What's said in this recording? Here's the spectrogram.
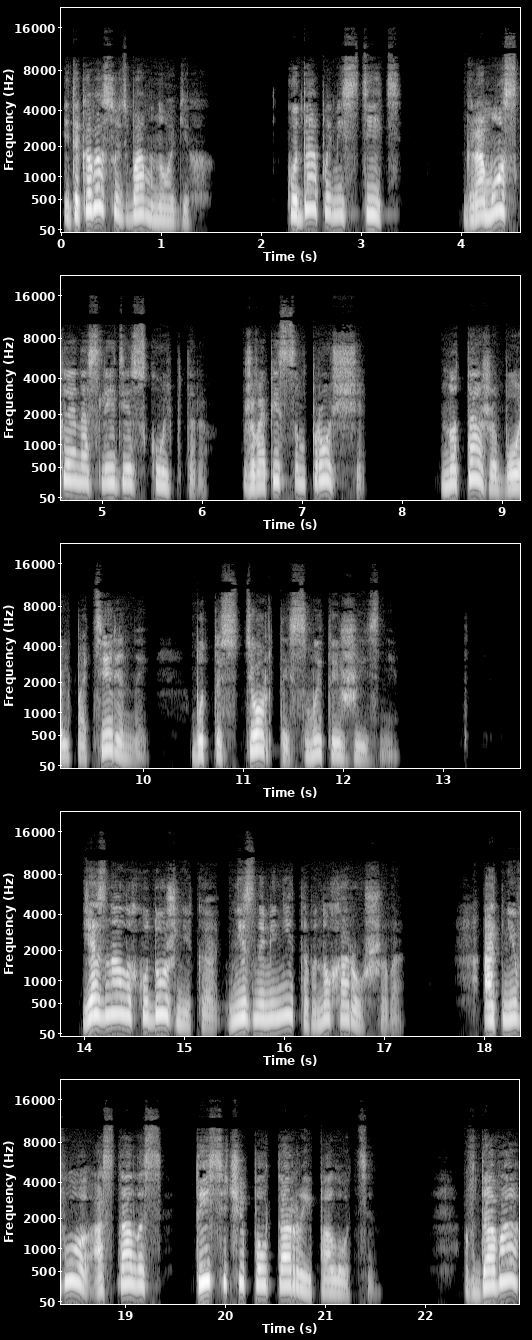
И такова судьба многих. Куда поместить громоздкое наследие скульпторов? Живописцам проще, но та же боль потерянной, будто стертой, смытой жизни. Я знала художника, не знаменитого, но хорошего. От него осталось тысячи полторы полотен. Вдова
